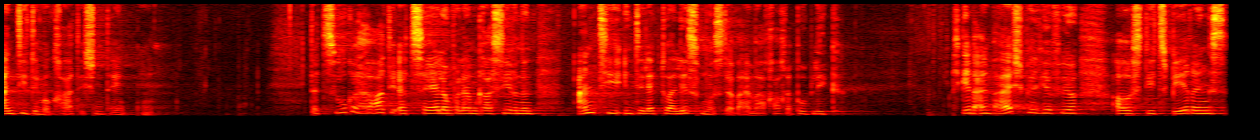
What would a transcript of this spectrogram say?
antidemokratischen Denken. Dazu gehört die Erzählung von einem grassierenden Anti-Intellektualismus der Weimarer Republik. Ich gebe ein Beispiel hierfür aus Dietz Behrings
